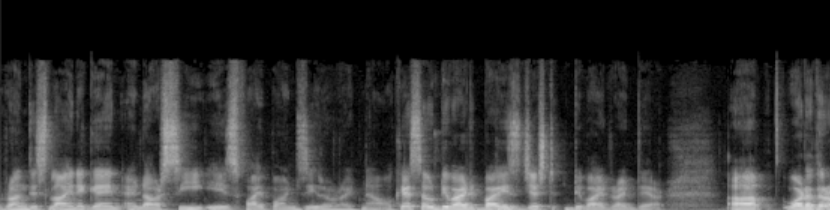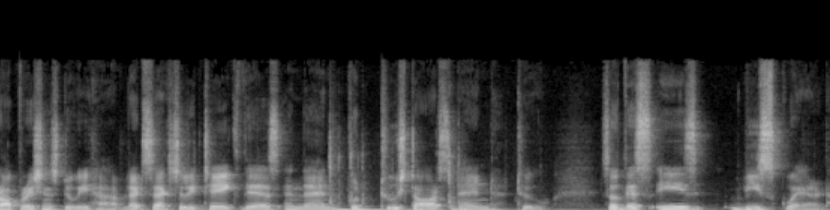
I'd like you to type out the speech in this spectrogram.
run this line again. And our c is 5.0 right now. Okay, so divided by is just divide right there. Uh, what other operations do we have? Let's actually take this and then put two stars and two. So this is b squared.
